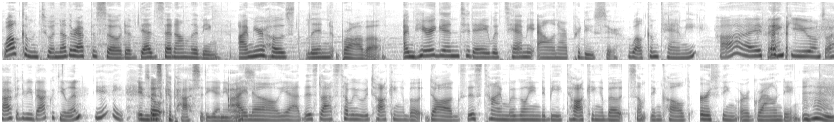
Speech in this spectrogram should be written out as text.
Welcome to another episode of Dead Set on Living. I'm your host, Lynn Bravo. I'm here again today with Tammy Allen, our producer. Welcome, Tammy. Hi, thank you. I'm so happy to be back with you, Lynn. Yay. In So- this capacity, anyways. I know, yeah. This last time we were talking about dogs. This time we're going to be talking about something called earthing or grounding. Mm-hmm.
